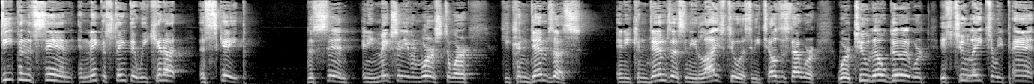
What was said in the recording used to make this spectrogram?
deepen the sin and make us think that we cannot escape the sin and he makes it even worse to where he condemns us and he condemns us and he lies to us and he tells us that we're we're too no good we're it's too late to repent.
